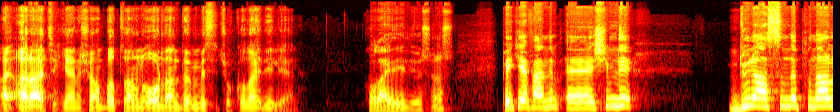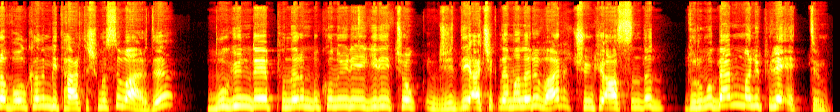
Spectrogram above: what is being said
Ay, ara açık yani şu an Batuhan'ın oradan dönmesi çok kolay değil yani. Kolay değil diyorsunuz. Peki efendim eee, şimdi dün aslında Pınar'la Volkan'ın bir tartışması vardı. Bugün de Pınar'ın bu konuyla ilgili çok ciddi açıklamaları var. Çünkü aslında durumu ben manipüle ettim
